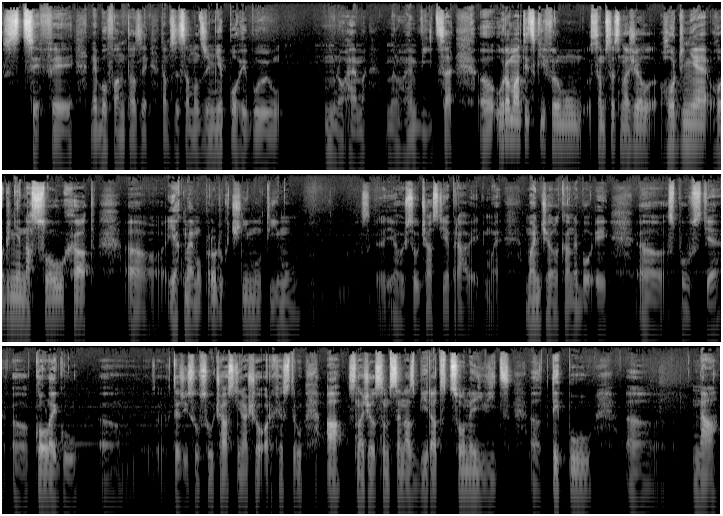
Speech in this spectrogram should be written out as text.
sci-fi nebo fantazy, tam se samozřejmě pohybuju mnohem, mnohem více. Eh, u romantických filmů jsem se snažil hodně, hodně naslouchat eh, jak mému produkčnímu týmu, jehož součástí je právě i moje manželka, nebo i eh, spoustě kolegů, kteří jsou součástí našeho orchestru a snažil jsem se nazbírat co nejvíc typů na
